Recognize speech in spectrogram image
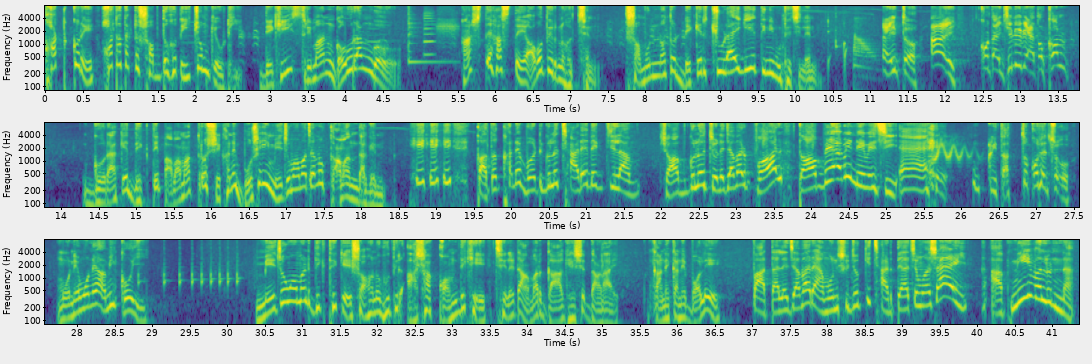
খট করে হঠাৎ একটা শব্দ হতেই চমকে উঠি। দেখি শ্রীমান গৌরাঙ্গ। হাসতে হাসতে অবতীর্ণ হচ্ছেন। সমুন্নত ডেকের চূড়ায় গিয়ে তিনি উঠেছিলেন। এই তো, এই, কোথায় ছিলি রে এতক্ষণ? গোরাকে দেখতে পাবা মাত্র সেখানে বসেই মেজো মামা যেন কামান দাগেন। কতক্ষণে বোটগুলো ছাড়ে দেখছিলাম। সবগুলো চলে যাবার পর তবে আমি নেমেছি কৃতার্থ করেছ। মনে মনে আমি কই। মেজো মামার দিক থেকে সহানুভূতির আশা কম দেখে ছেলেটা আমার গা ঘেসে দাঁড়ায়। কানে কানে বলে পাতালে যাবার এমন সুযোগ কি ছাড়তে আছে মশাই? আপনিই বলুন না।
